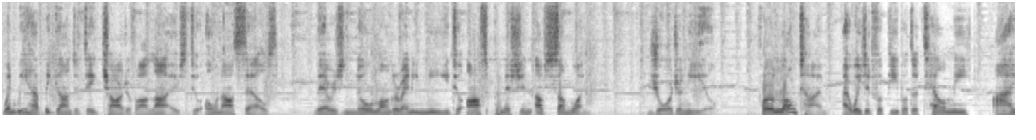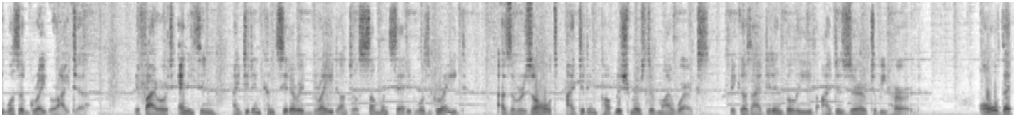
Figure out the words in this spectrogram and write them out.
When we have begun to take charge of our lives to own ourselves, there is no longer any need to ask permission of someone. George O'Neill For a long time, I waited for people to tell me I was a great writer. If I wrote anything, I didn't consider it great until someone said it was great. As a result, I didn't publish most of my works because I didn't believe I deserved to be heard. All that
